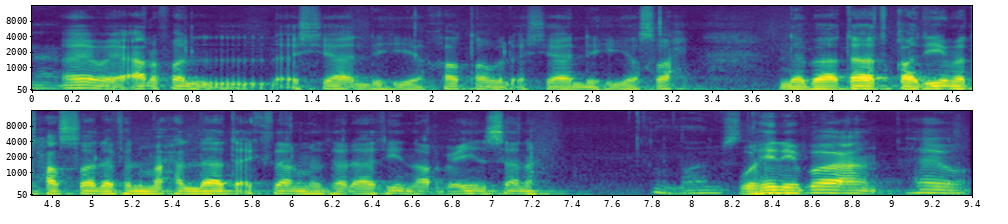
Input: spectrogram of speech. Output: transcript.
نعم. أيوه يعرف الأشياء اللي هي خطأ والأشياء اللي هي صح. نباتات قديمة تحصلها في المحلات أكثر من 30 40 سنة. الله وهنا باعا أيوه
